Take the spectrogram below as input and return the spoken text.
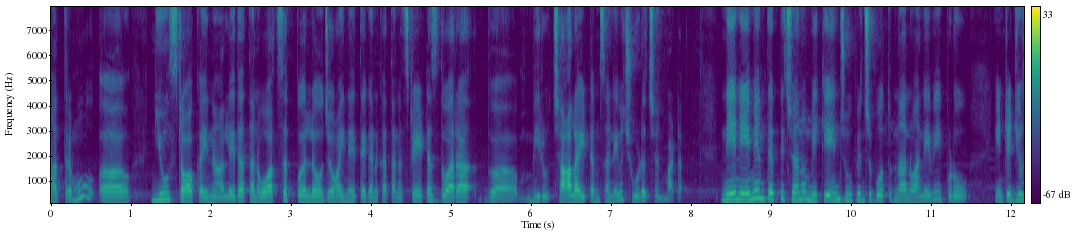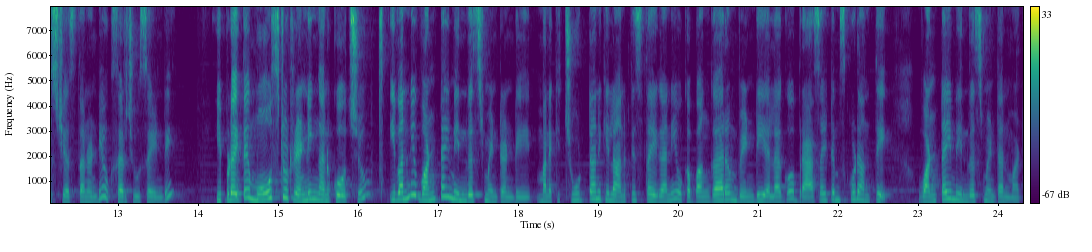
మాత్రము న్యూ స్టాక్ అయినా లేదా తన వాట్సాప్లో జాయిన్ అయితే కనుక తన స్టేటస్ ద్వారా మీరు చాలా ఐటమ్స్ అనేవి చూడొచ్చు అనమాట నేను తెప్పించాను మీకేం చూపించబోతున్నాను అనేవి ఇప్పుడు ఇంట్రడ్యూస్ చేస్తానండి. ఒకసారి చూసేయండి. ఇప్పుడైతే మోస్ట్ ట్రెండింగ్ అనుకోవచ్చు. ఇవన్నీ వన్ టైం ఇన్వెస్ట్మెంట్ అండి. మనకి చూడటానికి ఇలా అనిపిస్తాయి కానీ ఒక బంగారం వెండి ఎలాగో బ్రాస్ ఐటమ్స్ కూడా అంతే. వన్ టైం ఇన్వెస్ట్మెంట్ అనమాట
